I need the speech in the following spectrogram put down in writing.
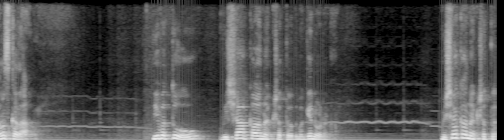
ನಮಸ್ಕಾರ. ಇವತ್ತು ವಿಶಾಖ ನಕ್ಷತ್ರದ ಬಗ್ಗೆ ನೋಡೋಣ. ವಿಶಾಖ ನಕ್ಷತ್ರ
